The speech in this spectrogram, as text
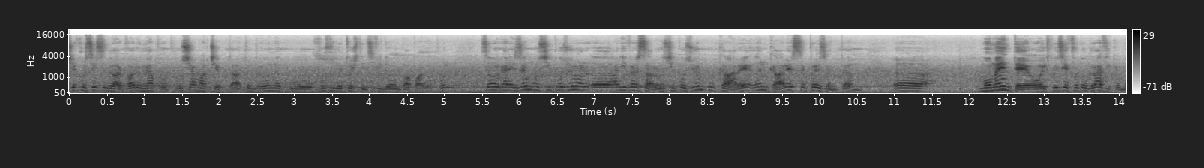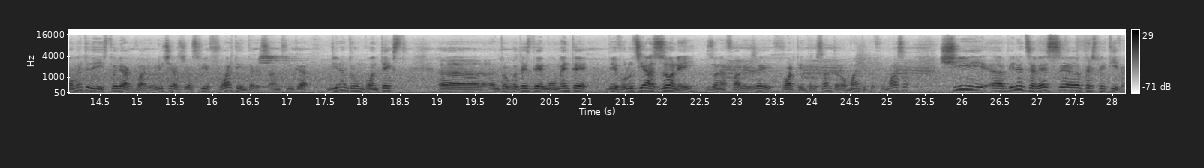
șeful secției de la acvariu mi-a propus și am acceptat, împreună cu fostul director științific domnul Papadopol, să organizăm un simpozion uh, aniversar, un simpozion cu care, în care să prezentăm uh, momente, o expoziție fotografică, momente din istoria acvariului, ceea ce o să fie foarte interesant, fiindcă vine într-un context uh, într-un context de momente de evoluție a zonei, zona faleză, e foarte interesantă, romantică, frumoasă, și, uh, bineînțeles, uh, perspective.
